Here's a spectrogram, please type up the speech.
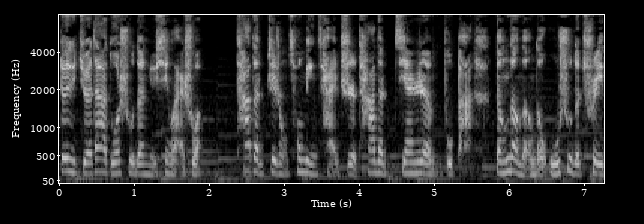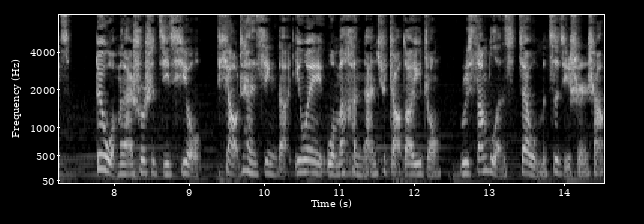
对于绝大多数的女性来说，她的这种聪明才智、她的坚韧不拔等等等等无数的 traits，对我们来说是极其有挑战性的，因为我们很难去找到一种 resemblance 在我们自己身上。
